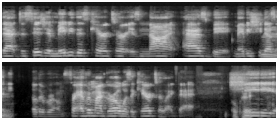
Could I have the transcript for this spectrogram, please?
that decision. Maybe this character is not as big. Maybe she doesn't mm. need the room. Forever My Girl was a character like that. Okay. She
